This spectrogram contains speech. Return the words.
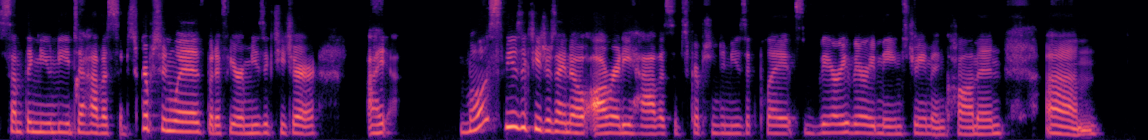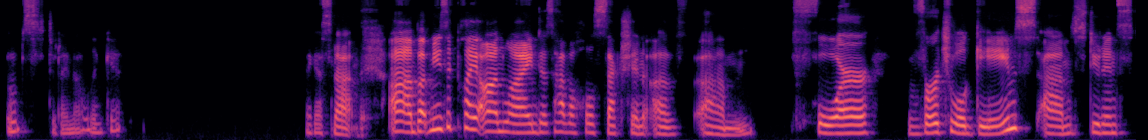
something you need to have a subscription with, but if you're a music teacher, I most music teachers I know already have a subscription to Music Play. It's very, very mainstream and common. Um, oops, did I not link it? I guess not. Um, but Music Play Online does have a whole section of um, for virtual games. Um, students,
